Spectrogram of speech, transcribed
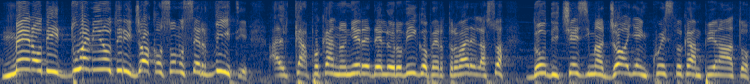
Meno di due minuti di gioco sono serviti al capocannoniere del Rovigo per trovare la sua dodicesima gioia in questo campionato.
